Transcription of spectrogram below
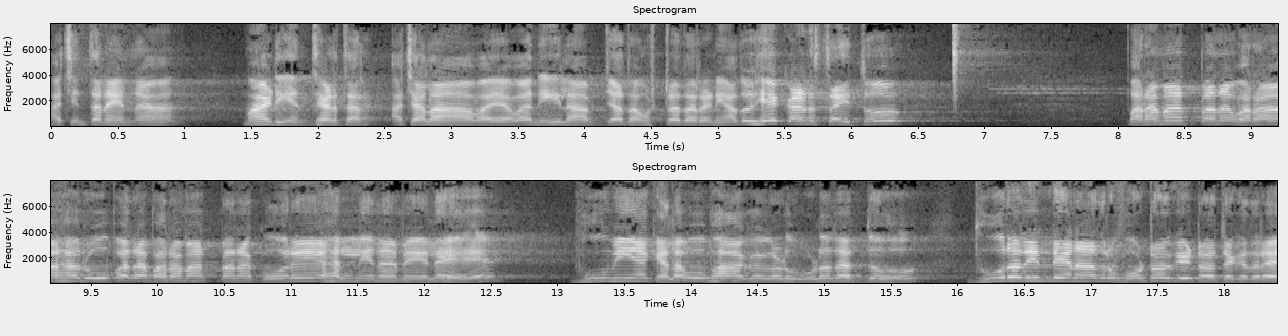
ಆ ಚಿಂತನೆಯನ್ನು ಮಾಡಿ ಅಂತ ಹೇಳ್ತಾರೆ. ಅಚಲಾವಯವ ನೀಲಾಬ್ಜ ದಂಷ್ಟಧರಣಿ. ಅದು ಹೇಗೆ ಕಾಣಿಸ್ತಾ ಇತ್ತು? ಪರಮಾತ್ಮನ ವರಾಹ ರೂಪದ ಪರಮಾತ್ಮನ ಕೋರೆ ಹಲ್ಲಿನ ಮೇಲೆ ಭೂಮಿಯ ಕೆಲವು ಭಾಗಗಳು ಉಳಿದದ್ದು. ದೂರದಿಂದ ಏನಾದರೂ ಫೋಟೋ ಗೀಟೋ ತೆಗೆದರೆ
